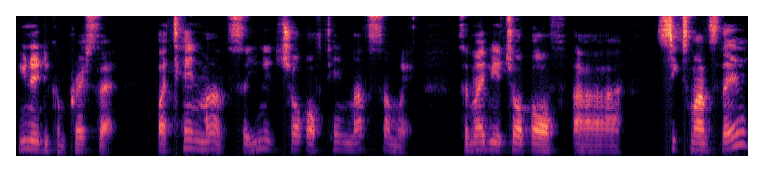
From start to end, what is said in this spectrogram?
You need to compress that by 10 months. So you need to chop off 10 months somewhere. So maybe you chop off uh, six months there,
